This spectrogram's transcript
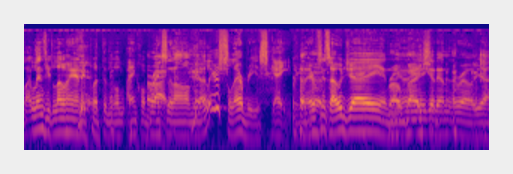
Like Lindsay Lohan, they put the little ankle bracelet on. You know, you're a celebrity escape. You know, ever since OJ and you, know, you Probation. go down the road, yeah.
